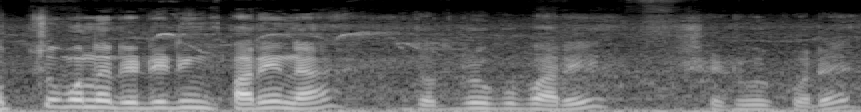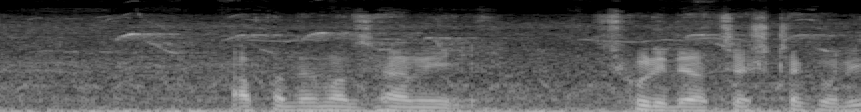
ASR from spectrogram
উচ্চমানের এডিটিং পারি না, যতটুকু পারি সেটুকু করে আপনাদের মাঝে আমি ছড়িয়ে দেওয়ার চেষ্টা করি।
